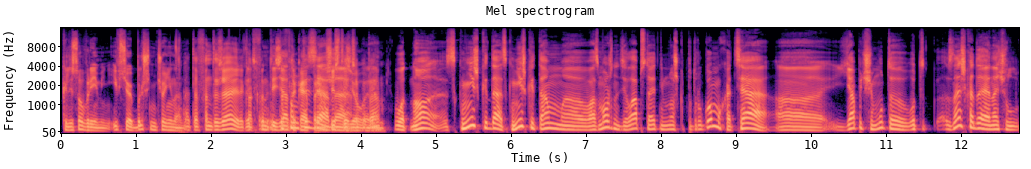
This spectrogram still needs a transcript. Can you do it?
«Колесо времени», и все, больше ничего не надо. Это фэнтезия или Это как? фэнтезия Это такая фэнтезия, прям да. чистозёвая, Типа, да. Вот, но с книжкой, да, с книжкой там, э, возможно, дела обстоят немножко по-другому, хотя э, я почему-то, вот, знаешь, когда я начал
